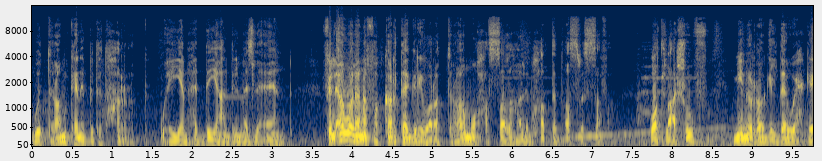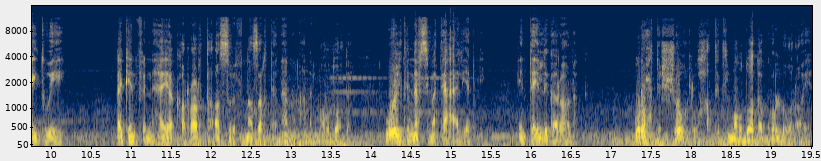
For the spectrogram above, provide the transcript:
والترام كانت بتتحرك وهي مهدية عند المزلقان. في الأول أنا فكرت أجري ورا الترام وحصلها لمحطة قصر الصفا وأطلع أشوف مين الراجل ده وحكايته إيه. لكن في النهاية قررت أصرف نظر تماما عن الموضوع ده وقلت لنفسي ما تعال يا ابني أنت إيه اللي جرالك ورحت الشغل وحطيت الموضوع ده كله ورايا.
